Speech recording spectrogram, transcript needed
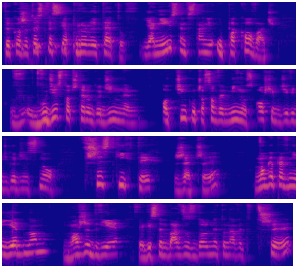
Tylko, że to jest kwestia priorytetów. Ja nie jestem w stanie upakować w 24-godzinnym odcinku czasowym minus 8-9 godzin snu wszystkich tych rzeczy, Mogę pewnie jedną, może dwie, jak jestem bardzo zdolny, to nawet trzy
